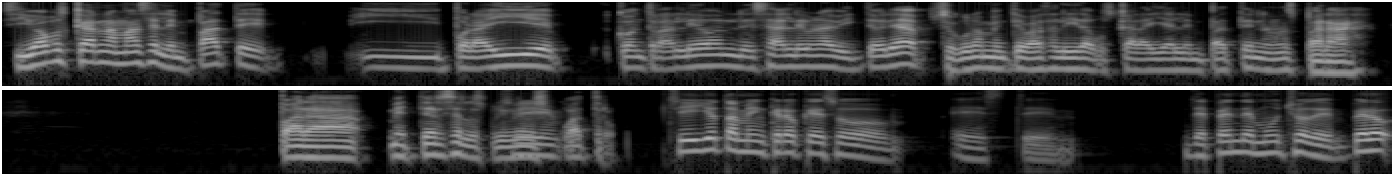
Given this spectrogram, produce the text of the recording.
si va a buscar nada más el empate y por ahí eh, contra León le sale una victoria, seguramente va a salir a buscar ahí el empate nada más para, para meterse a los primeros Sí. cuatro. Sí, yo también creo que eso, este, Depende mucho de. Pero,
